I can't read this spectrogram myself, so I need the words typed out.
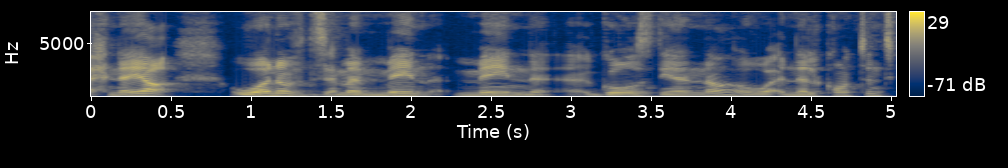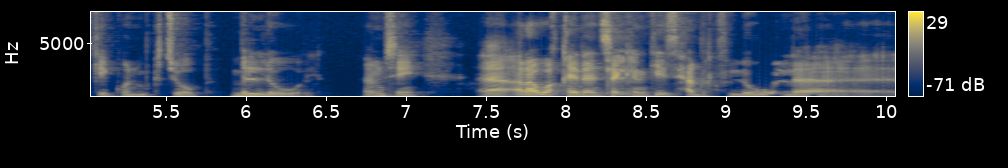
حنايا. one of زعما main main goals ديالنا هو إن ال content كيكون مكتوب من الأول فهمتي؟ آه، راه واقيلا انت كان كيسحب لك في الأول آه،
